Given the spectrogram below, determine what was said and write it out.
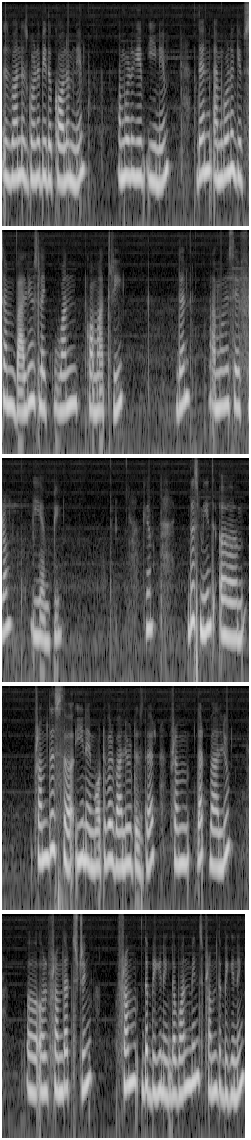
is one is going to be the column name. I'm going to give e name. Then I'm going to give some values like 1 comma 3 then I'm going to say from emp okay. This means um, from this uh, e name whatever value it is there from that value uh, or from that string from the beginning. The one means from the beginning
